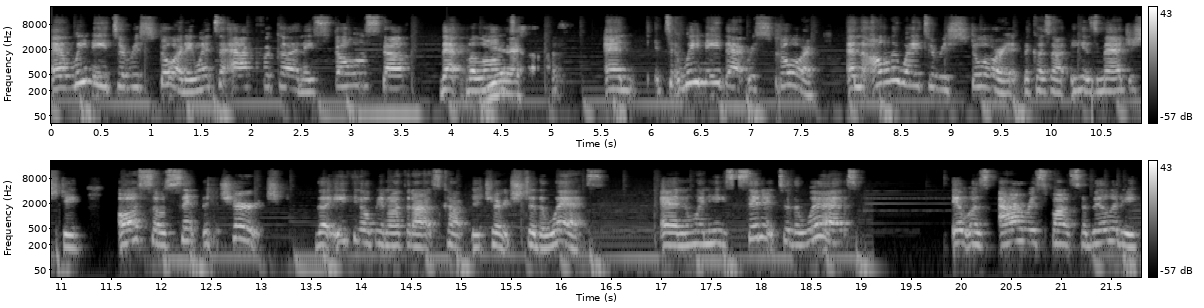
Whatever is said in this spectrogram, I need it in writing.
and we need to restore. They went to Africa and they stole stuff that belongs Yes. to us. And we need that restored. And the only way to restore it, because uh, His Majesty also sent the church, the Ethiopian Orthodox Coptic Church, to the West. And when He sent it to the West, it was our responsibility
